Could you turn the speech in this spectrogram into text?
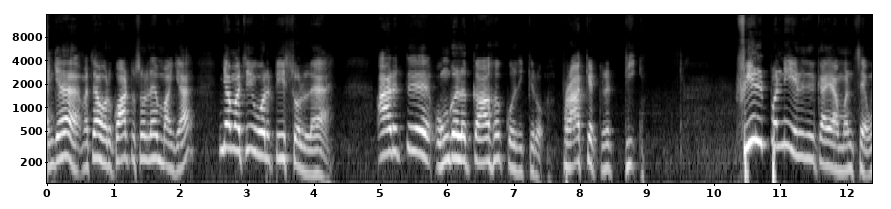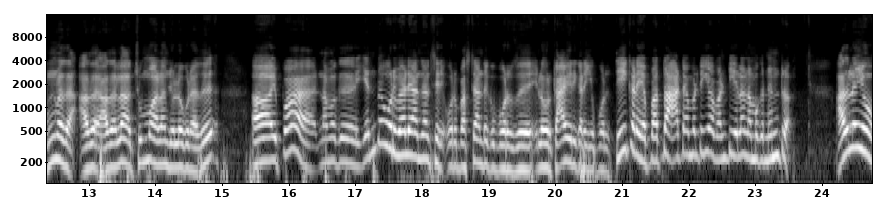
அங்கே மச்சான் ஒரு குவார்ட்டர் சொல்லேம்பாங்க. இங்கே மச்சி ஒரு டீ சொல்ல. அடுத்து உங்களுக்காக கொதிக்கிறோம். ப்ராக்கெட்டில் டீ ஃபீல் பண்ணி எழுதியிருக்காயா மனுஷன்? உண்மைதான். அதை அதெல்லாம் சும்மாலாம் சொல்லக்கூடாது. இப்போ நமக்கு எந்த ஒரு வேலையாக இருந்தாலும் சரி ஒரு பஸ் ஸ்டாண்டுக்கு போகிறது இல்லை ஒரு காய்கறி கடைக்கு போகிறது டீ கடையை பார்த்தா ஆட்டோமேட்டிக்காக வண்டியெல்லாம் நமக்கு நின்றோம். அதுலேயும்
